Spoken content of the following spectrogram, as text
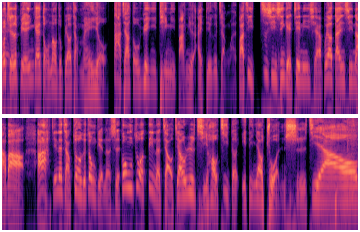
我觉得别人应该懂，那我就不要讲。没有，大家都愿意听你把你的 idea 给讲完，把自己自信心给建立起来，不要担心，好不好？好了，今天讲最后一个重点呢，是工作定了缴交日期后，记得一定要准时交。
